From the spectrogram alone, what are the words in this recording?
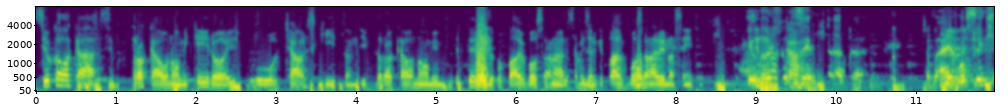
Se eu colocar, se trocar o nome Queiroz por Charles Keaton e trocar o nome Tereza por Flávio Bolsonaro, você tá me dizendo que Flávio Bolsonaro é inocente? Eu Se não trocar. estou dizendo nada. É você que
